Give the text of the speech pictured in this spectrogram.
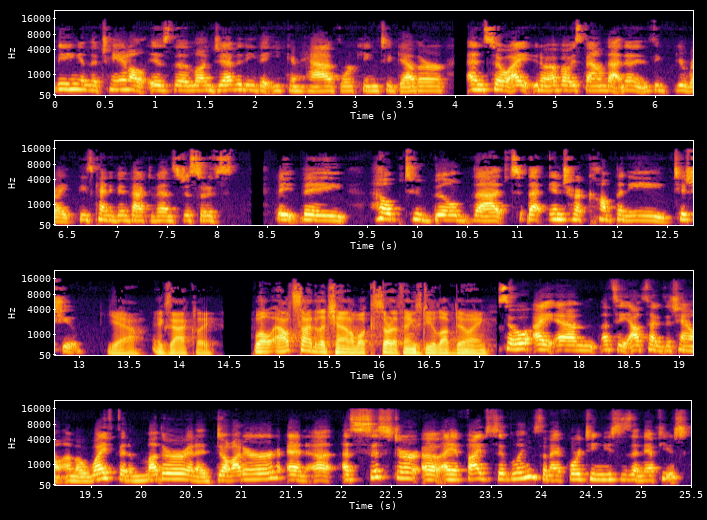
being in the channel is the longevity that you can have working together. And so I, you know, I've always found that, and I think you're right. These kind of impact events just sort of, they, they help to build that, that intra-company tissue. Yeah, exactly. Well, outside of the channel, what sort of things do you love doing? So I am, let's see, outside of the channel, I'm a wife and a mother and a daughter and a, a sister. Uh, I have five siblings and I have 14 nieces and nephews.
